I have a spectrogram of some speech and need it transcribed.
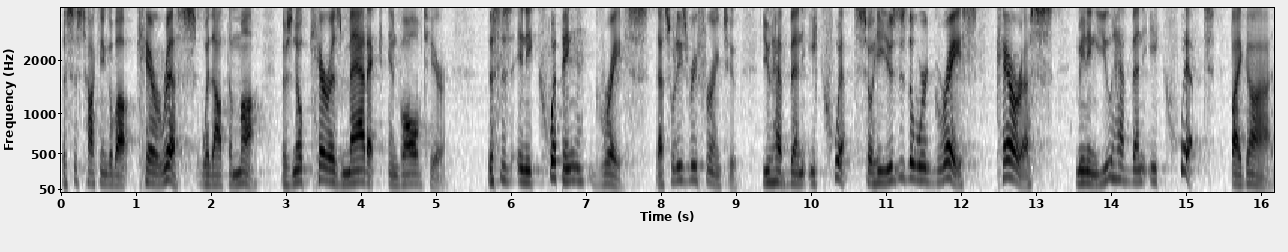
This is talking about charis without the ma. There's no charismatic involved here. This is an equipping grace. That's what he's referring to. You have been equipped. So he uses the word grace, charis, meaning you have been equipped by God.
